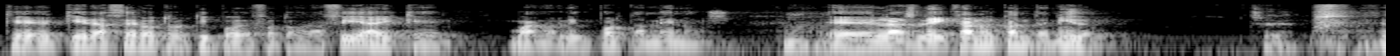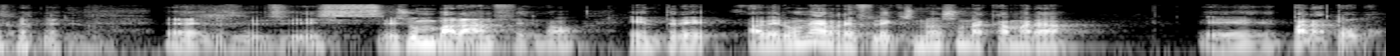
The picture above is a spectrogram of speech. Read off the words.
que quiere hacer otro tipo de fotografía y que, bueno, le importa menos. Eh, las Leica nunca han tenido. Sí, nunca he tenido. Es, es- es- es un balance, ¿no? Entre, a ver, una reflex no es una cámara eh, para todo,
